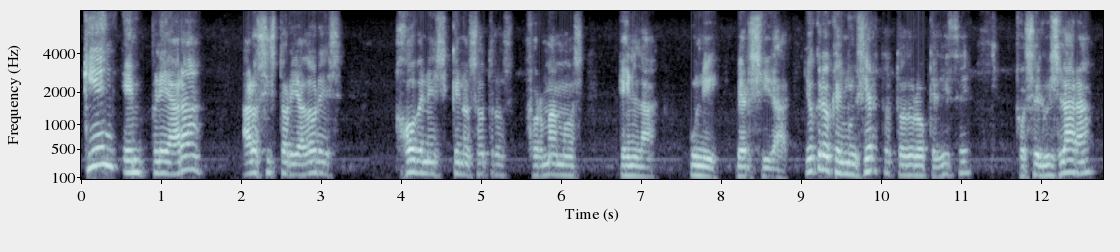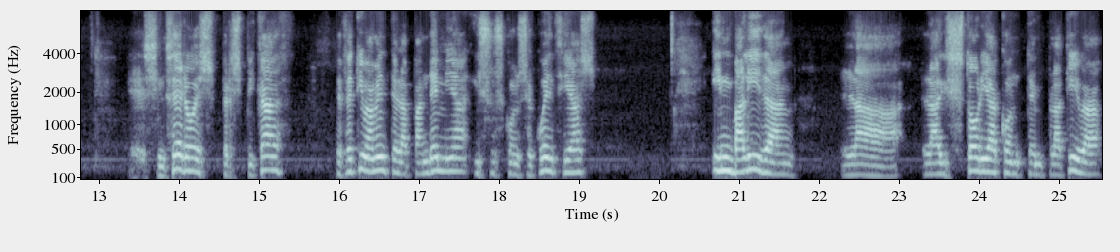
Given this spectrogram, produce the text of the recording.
¿Quién empleará a los historiadores jóvenes que nosotros formamos en la universidad? Yo creo que es muy cierto todo lo que dice José Luis Lara, es sincero, es perspicaz. Efectivamente, la pandemia y sus consecuencias invalidan la, historia contemplativa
